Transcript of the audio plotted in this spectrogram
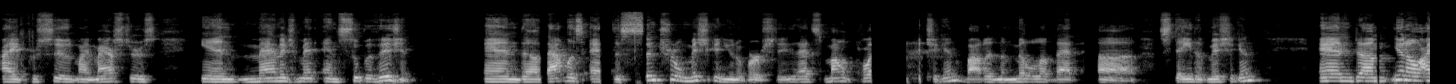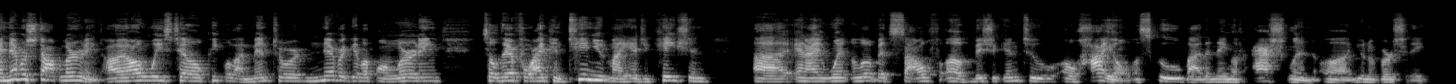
I pursued my master's in management and supervision and uh, that was at the Central Michigan University. That's Mount Pleasant, Michigan, about in the middle of that uh, state of Michigan. And um, you know, I never stopped learning. I always tell people I mentor, never give up on learning. So therefore, I continued my education, uh, and I went a little bit south of Michigan to Ohio, a school by the name of Ashland uh, University,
